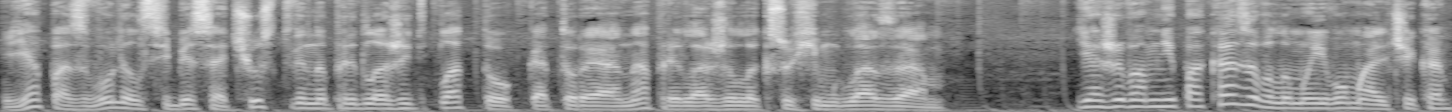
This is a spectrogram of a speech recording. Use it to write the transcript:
Я позволил себе сочувственно предложить платок, который она приложила к сухим глазам – я же вам не показывала моего мальчика».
